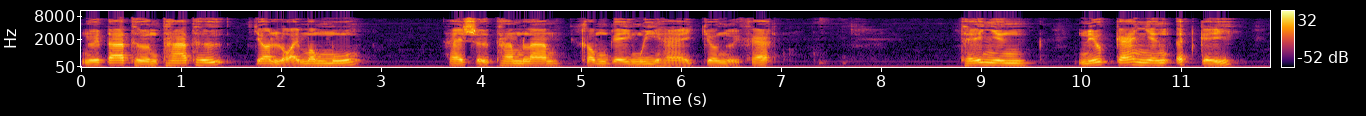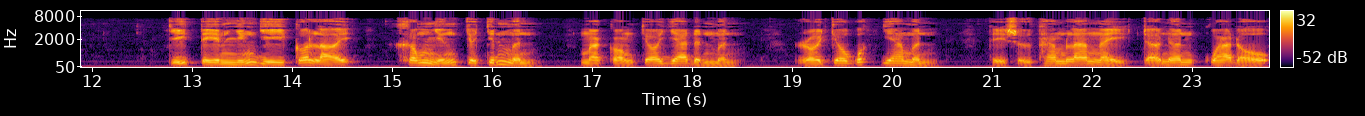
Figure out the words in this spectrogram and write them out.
Người ta thường tha thứ cho loại mong muốn hay sự tham lam không gây nguy hại cho người khác. Thế nhưng, nếu cá nhân ích kỷ, chỉ tìm những gì có lợi, không những cho chính mình, mà còn cho gia đình mình, rồi cho quốc gia mình, thì sự tham lam này trở nên quá độ.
